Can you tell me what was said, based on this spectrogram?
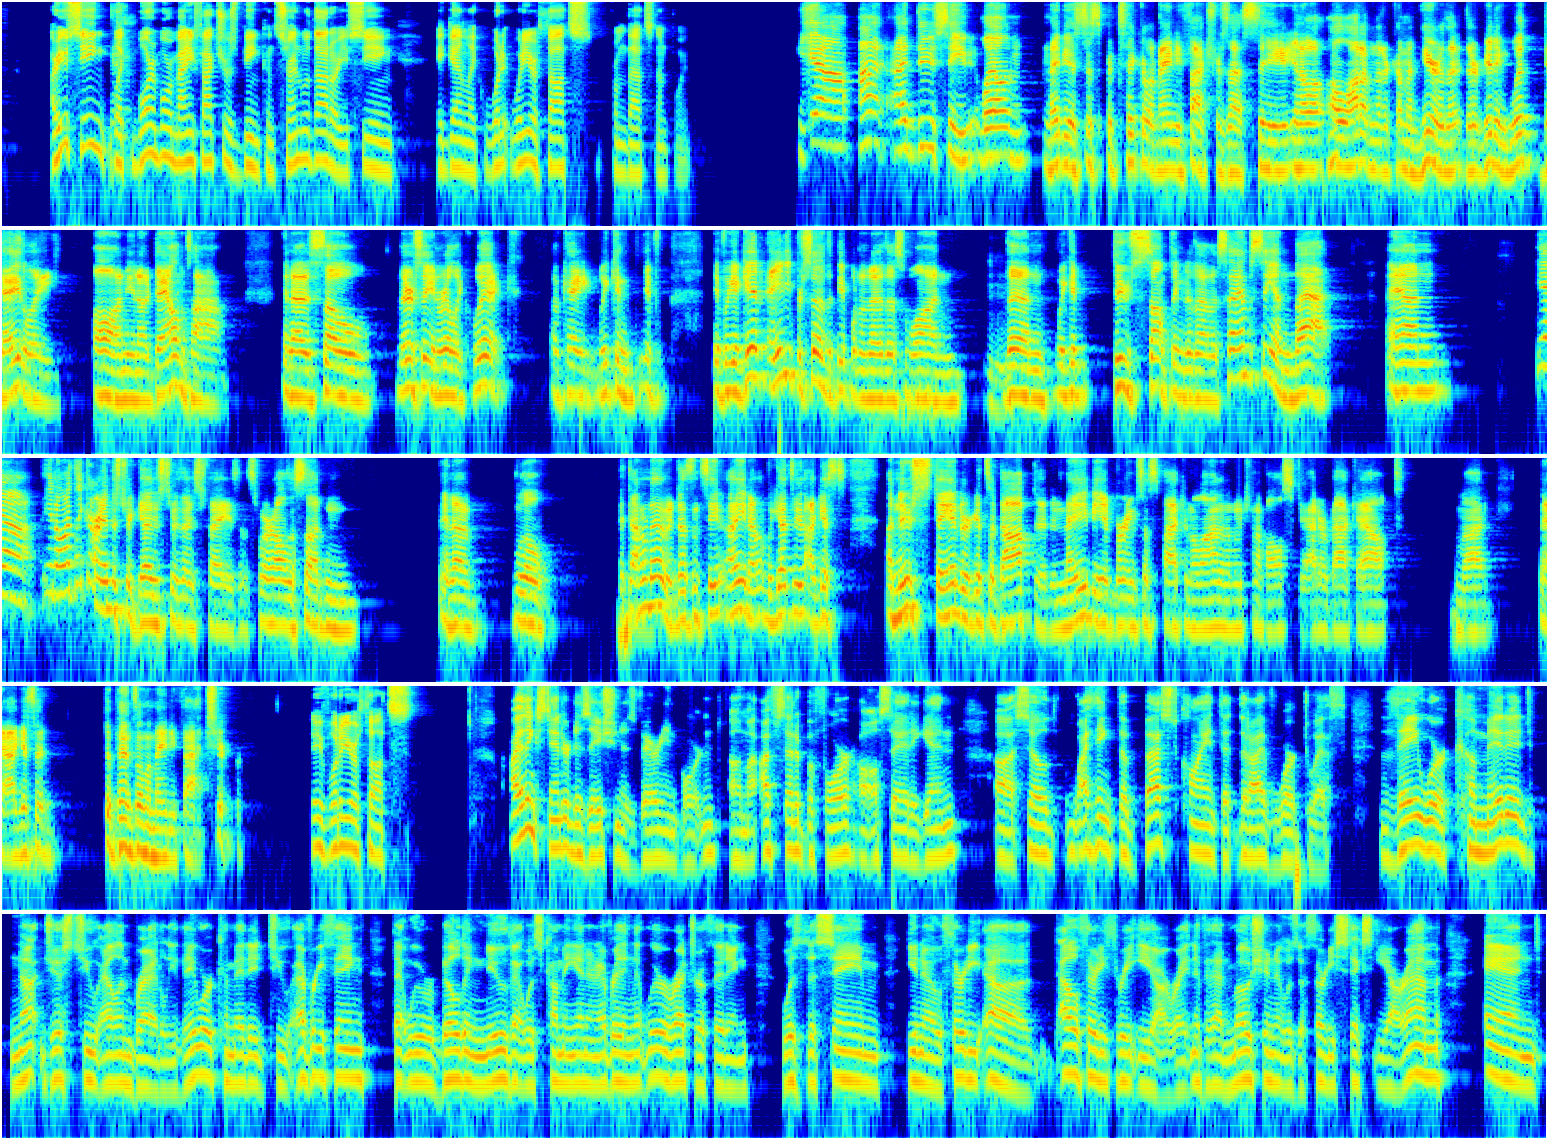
Are you seeing like more and more manufacturers being concerned with that? Are you seeing again like what what are your thoughts from that standpoint? Yeah, I, I do see. Well, maybe it's just particular manufacturers I see. You know, a, a mm-hmm. lot of them that are coming here that they're getting whipped daily on you know downtime. You know, so they're seeing really quick. Okay, we can if if we could get eighty percent of the people to know this one, mm-hmm. then we could do something to the other. So I'm seeing that, and yeah, you know, I think our industry goes through those phases where all of a sudden, you know, we'll, I don't know, it doesn't seem, you know, we got to, I guess, a new standard gets adopted and maybe it brings us back in the line and then we kind of all scatter back out. But yeah, I guess it depends on the manufacturer. Dave, what are your thoughts? I think standardization is very important. Um, I've said it before, I'll say it again. Uh, so I think the best client that, that I've worked with, they were committed not just to Allen Bradley, they were committed to everything that we were building new that was coming in and everything that we were retrofitting was the same, you know, 30 uh, L33 ER, right? And if it had motion, it was a 36 ERM. And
